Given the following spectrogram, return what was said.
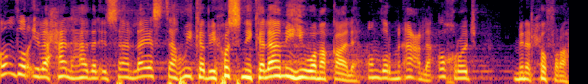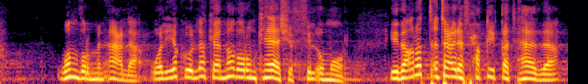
انظر إلى حال هذا الإنسان لا يستهويك بحسن كلامه ومقاله. انظر من أعلى أخرج من الحفرة. وانظر من أعلى وليكن لك نظر كاشف في الأمور. إذا أردت أن تعرف حقيقة هذا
